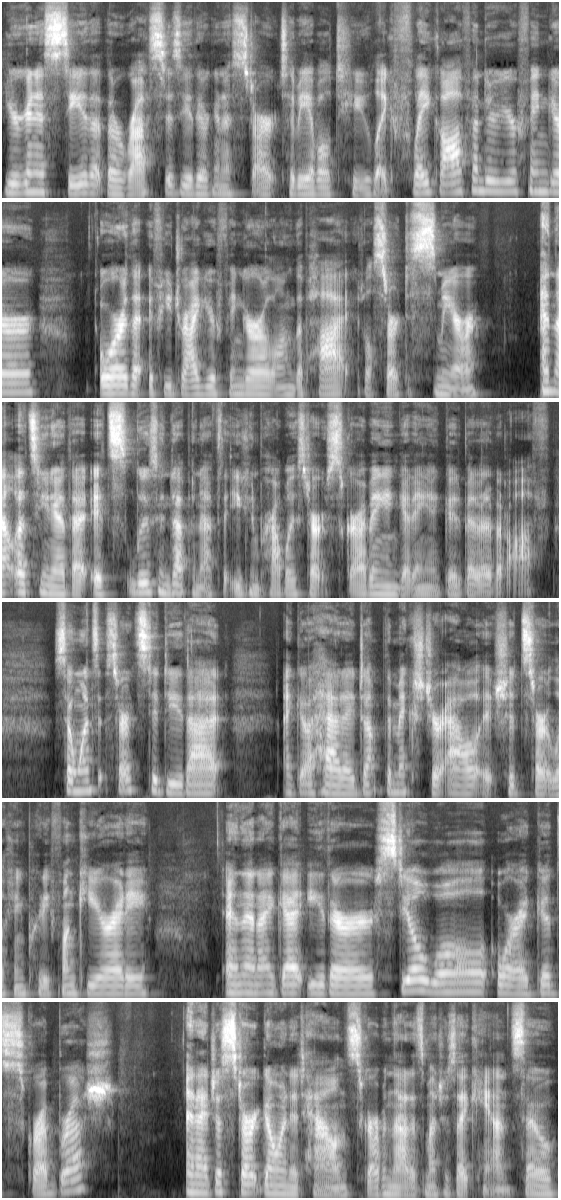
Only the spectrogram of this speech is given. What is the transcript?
you're going to see that the rust is either going to start to be able to like flake off under your finger or that if you drag your finger along the pot, it'll start to smear. And that lets you know that it's loosened up enough that you can probably start scrubbing and getting a good bit of it off. So once it starts to do that, I go ahead, I dump the mixture out. It should start looking pretty funky already. And then I get either steel wool or a good scrub brush. And I just start going to town, scrubbing that as much as I can. So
